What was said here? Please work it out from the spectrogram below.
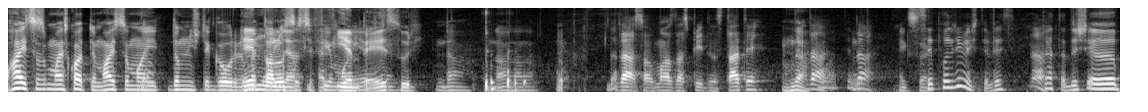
hai să mai scoatem, hai să mai dăm niște găuri în metal M-urile să ar se fi- fie ar mai fi ieftin. MPS-uri. Da, da, da, da. Da. da, sau Mazda Speed în state. Da, Da, da. exact. Se potrivește, vezi? Da. Gata. Deci, uh,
